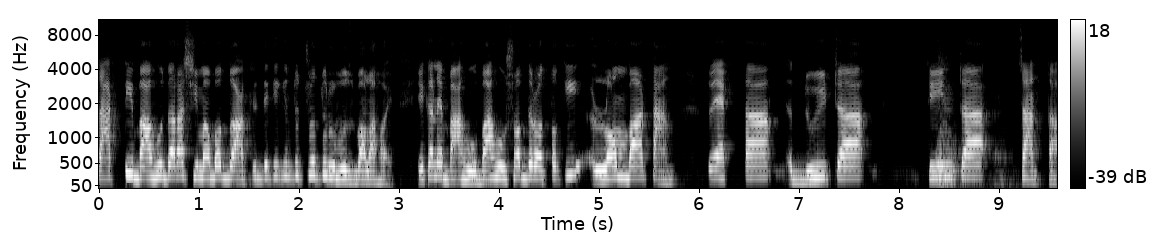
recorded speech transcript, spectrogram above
চারটি বাহু দ্বারা সীমাবদ্ধ আকৃতিকে কিন্তু চতুর্ভুজ বলা হয়। এখানে বাহু বাহু শব্দের অর্থ কি? লম্বা, টান। তো একটা, দুইটা, তিনটা, চারটা।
